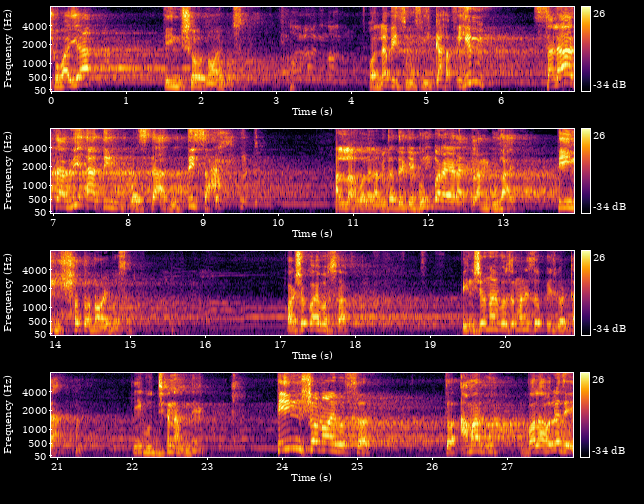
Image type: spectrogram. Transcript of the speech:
শোয়াইয়া তিনশো নয় বছর ولبثوا في كهفهم ثلاثمائة وازدادوا تسعة আল্লাহ বলেন আমি তাদেরকে ঘুম পাড়ায় রাখলাম গুহায় তিন শত নয় বছর। কয়শো কয় বছর? তিনশো নয় বছর মানে চব্বিশ ঘণ্টা। কি বুঝছেন আপনি? তিনশো নয় বছর। তো আমার বলা হলো যে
